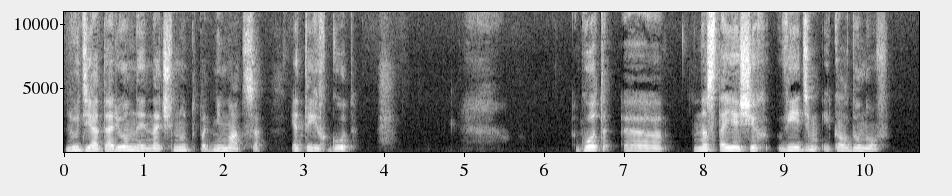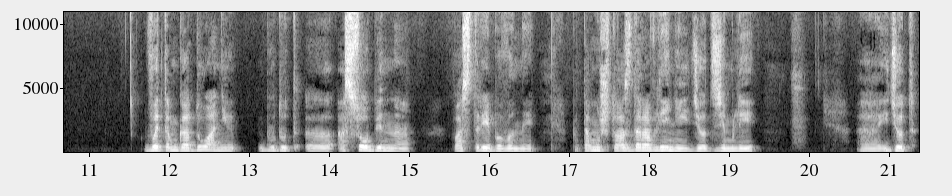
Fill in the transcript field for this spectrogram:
люди одаренные начнут подниматься. Это их год. Год э, настоящих ведьм и колдунов. В этом году они будут э, особенно востребованы, потому что оздоровление идет земли, э, идет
